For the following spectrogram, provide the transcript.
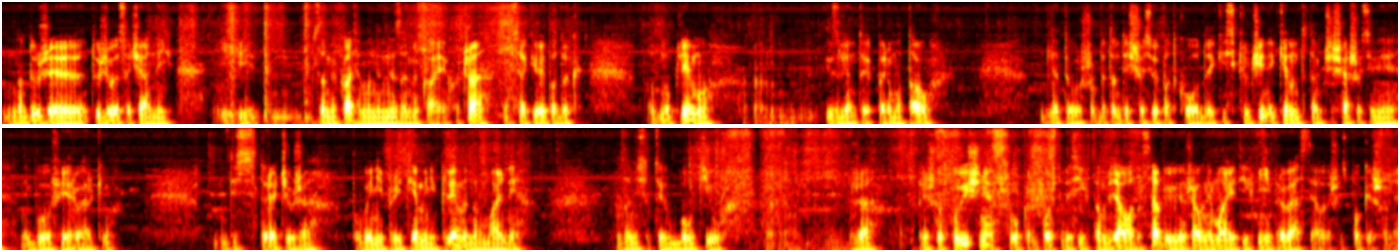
на дуже, дуже височений. І замикати воно не замикає. Хоча на всякий випадок одну клему е, із лентою перемотав для того, щоб там десь щось випадково до якісь ключі не кинути там чи ще щось і не, не було фейерверків. Десь, до речі, вже повинні прийти мені клеми нормальні замість цих болтів. Е, Вже прийшло сповіщення, що Укрпошта десь їх там взяла до себе і вже вони мають їх мені привезти, але щось поки що не,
